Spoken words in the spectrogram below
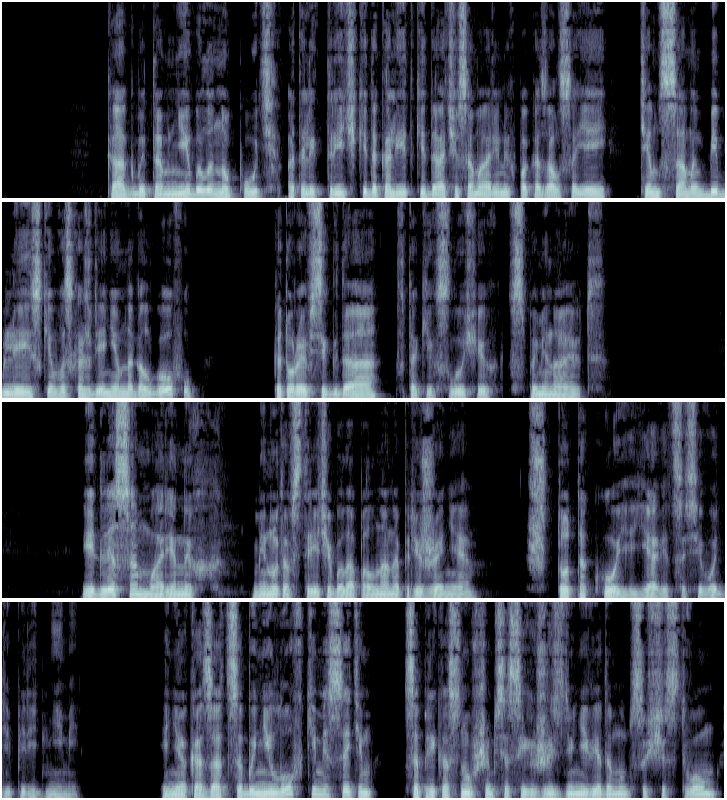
Как бы там ни было, но путь от электрички до калитки дачи Самариных показался ей тем самым библейским восхождением на Голгофу, которое всегда в таких случаях вспоминают. И для Самариных минута встречи была полна напряжения. Что такое явится сегодня перед ними? И не оказаться бы неловкими с этим соприкоснувшимся с их жизнью неведомым существом,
